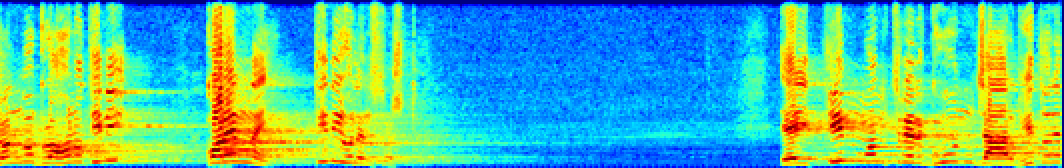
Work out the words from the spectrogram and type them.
জন্মগ্রহণও তিনি করেন নাই, তিনি হলেন স্রষ্টা। এই তিন মন্ত্রের গুণ যার ভিতরে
